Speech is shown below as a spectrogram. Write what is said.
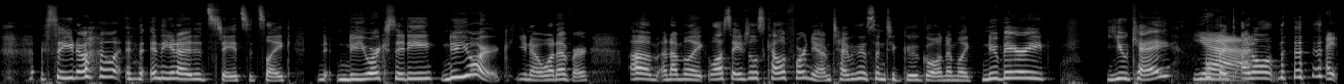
so you know how in the, in the United States it's like N- New York City, New York, you know, whatever. Um, and I'm like Los Angeles, California. I'm typing this into Google, and I'm like Newbury, UK. Yeah. like I don't. I,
